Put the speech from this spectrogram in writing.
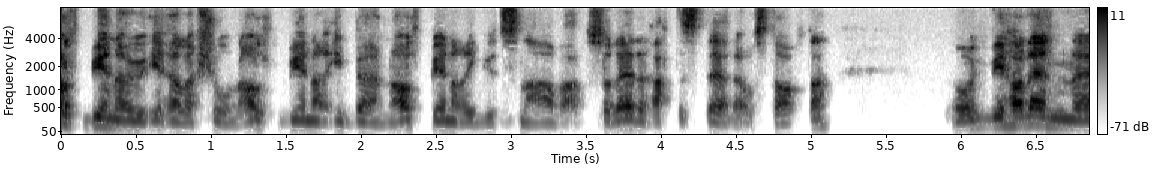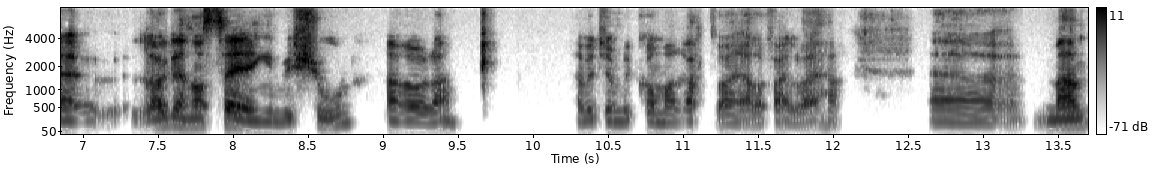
alt begynner jo i relasjon. Alt begynner i bønn. Alt begynner i Guds nærvær. Så det er det rette stedet å starte. Og vi hadde en, uh, lagde en sånn saying, en visjon. Her og der. Jeg vet ikke om det kommer rett vei eller feil vei her. Uh, men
